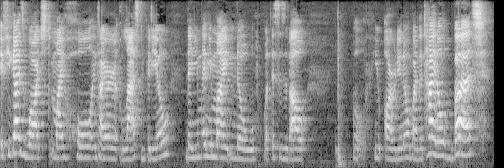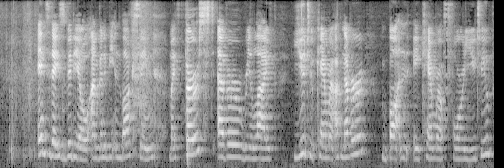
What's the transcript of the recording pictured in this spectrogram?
If you guys watched my whole entire last video, then you, then you might know what this is about. Well, you already know by the title, but in today's video, I'm gonna be unboxing my first ever real life YouTube camera. I've never bought a camera for YouTube.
